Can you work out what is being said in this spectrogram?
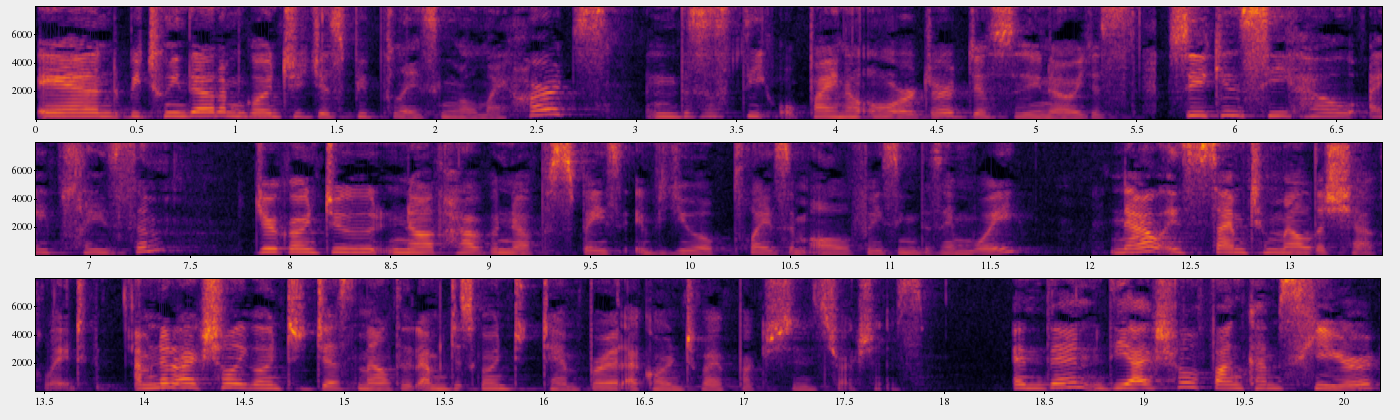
And between that I'm going to just be placing all my hearts. And this is the final order just so you know just so you can see how I place them. You're going to not have enough space if you place them all facing the same way. Now it's time to melt the chocolate. I'm not actually going to just melt it I'm just going to temper it according to my package instructions. And then the actual fun comes here.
